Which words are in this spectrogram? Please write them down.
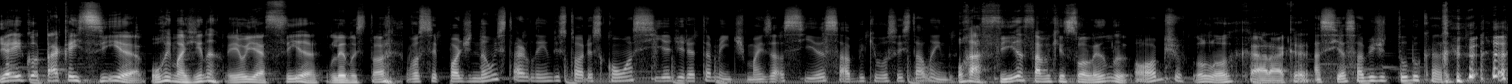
E aí, Kotaka e Cia. Porra, imagina eu e a Cia lendo história. Você pode não estar lendo histórias com a CIA diretamente, mas a CIA sabe o que você está lendo. Porra, a Cia sabe o que eu estou lendo? Óbvio. Ô, louco, caraca. A CIA sabe de tudo, cara.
